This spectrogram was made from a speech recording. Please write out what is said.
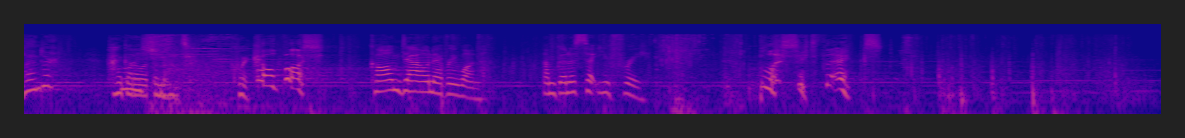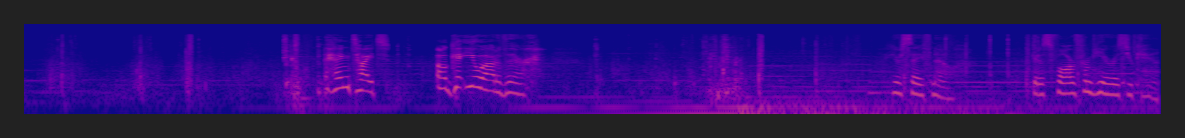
Outlander? I gotta let them out. Quick. Help us! Calm down, everyone. I'm gonna set you free. Blessed thanks! Hang tight. I'll get you out of there. You're safe now. Get as far from here as you can.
